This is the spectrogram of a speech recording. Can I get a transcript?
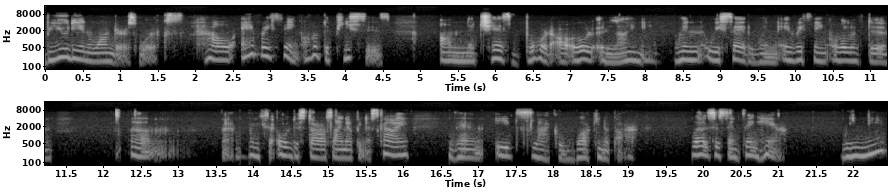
beauty and wonders works, how everything, all of the pieces on the chessboard are all aligning. When we said, when everything, all of the, um, all the stars line up in the sky, then it's like walking a walk in park. Well, it's the same thing here. We need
